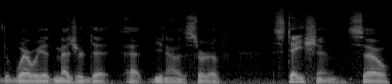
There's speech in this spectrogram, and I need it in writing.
the, where we had measured it at you know sort of station. So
